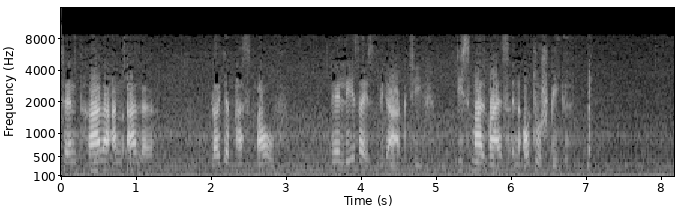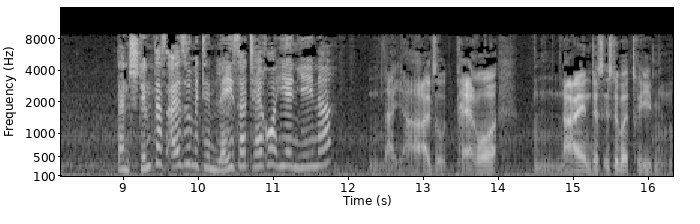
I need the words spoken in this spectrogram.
Zentrale an alle. Leute, passt auf. Der Laser ist wieder aktiv. Diesmal war es ein Autospiegel. Dann stimmt das also mit dem Laserterror hier in Jena? Naja, also Terror. Nein, das ist übertrieben.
